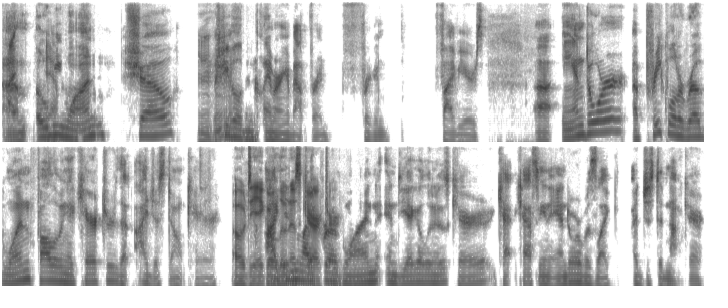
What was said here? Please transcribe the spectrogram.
Um, Obi Wan show, mhm. which people have been clamoring about for a friggin' five years. Uh, Andor, a prequel to Rogue One, following a character that I just don't care. oh, Diego I Luna's like character. Rogue One, and Diego Luna's character, Ca- Cassian Andor, was like, I just did not care.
